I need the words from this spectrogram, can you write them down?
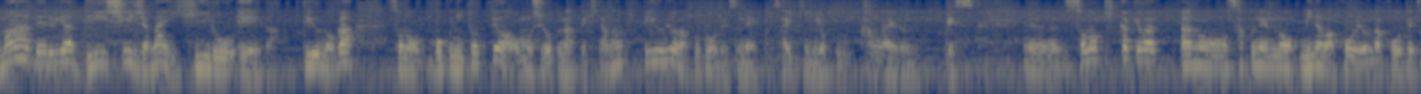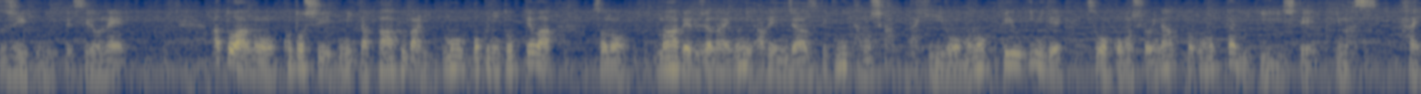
マーベルや DC じゃないヒーロー映画っていうのがその僕にとっては面白くなってきたなっていうようなことをですね最近よく考えるんです。えー、そのきっかけはあの昨年の「皆はこう呼んだ鋼鉄ジーグ」ですよね。あとはあの今年見た「バーフバリ」も僕にとってはそのマーベルじゃないのにアベンジャーズ的に楽しかったヒーローものっていう意味ですごく面白いなと思ったりしています。はい。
